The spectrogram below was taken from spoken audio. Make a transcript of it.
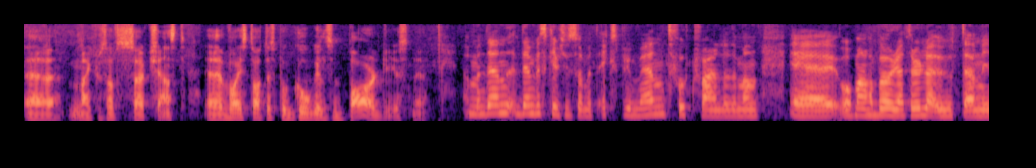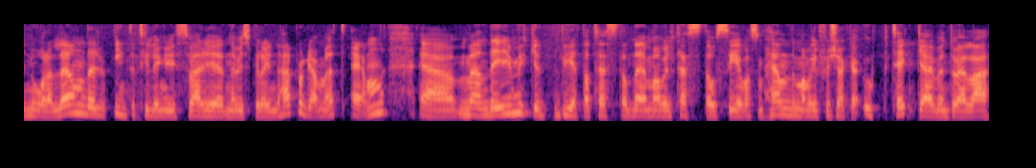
eh, Microsofts söktjänst. Eh, vad är status på Googles Bard just nu? Ja, men den, den beskrivs ju som ett experiment fortfarande. Där man, eh, och man har börjat rulla ut den i några länder. Inte tillgänglig i Sverige när vi spelar in det här programmet än. Eh, men det är ju mycket betatestande. Man vill testa och se vad som händer. Man vill försöka upptäcka eventuella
